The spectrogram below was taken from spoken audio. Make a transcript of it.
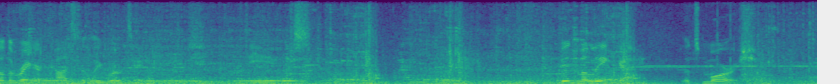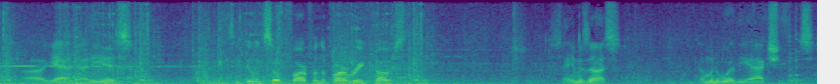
On the ring are constantly rotating. Deals. Bin Malik guy. Looks Moorish. Uh, yeah, that he is. What's he doing so far from the Barbary coast? Same as us. Coming to where the action is.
